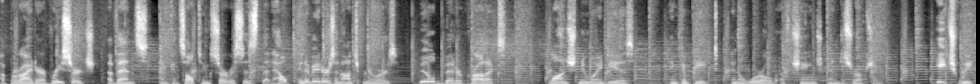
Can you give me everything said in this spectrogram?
a provider of research, events, and consulting services that help innovators and entrepreneurs build better products, launch new ideas, and compete in a world of change and disruption. Each week,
